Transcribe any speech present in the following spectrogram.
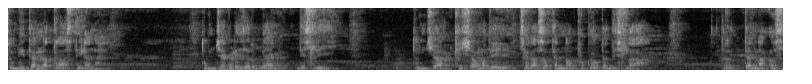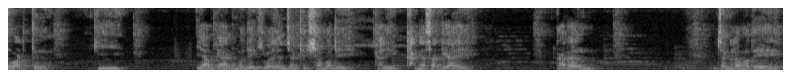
तुम्ही त्यांना त्रास दिला नाही. तुमच्याकडे जर बॅग दिसली तुमच्या खिशामध्ये जरासा त्यांना फुगवटा दिसला तर त्यांना असं वाटतं की या बॅगमध्ये किंवा यांच्या खिशामध्ये काही खाण्यासाठी आहे. कारण जंगलामध्ये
